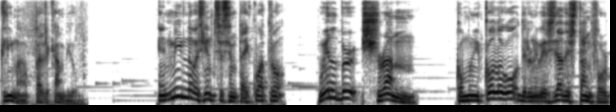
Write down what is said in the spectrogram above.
Clima para el cambio. En 1964, Wilbur Schramm, comunicólogo de la Universidad de Stanford,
